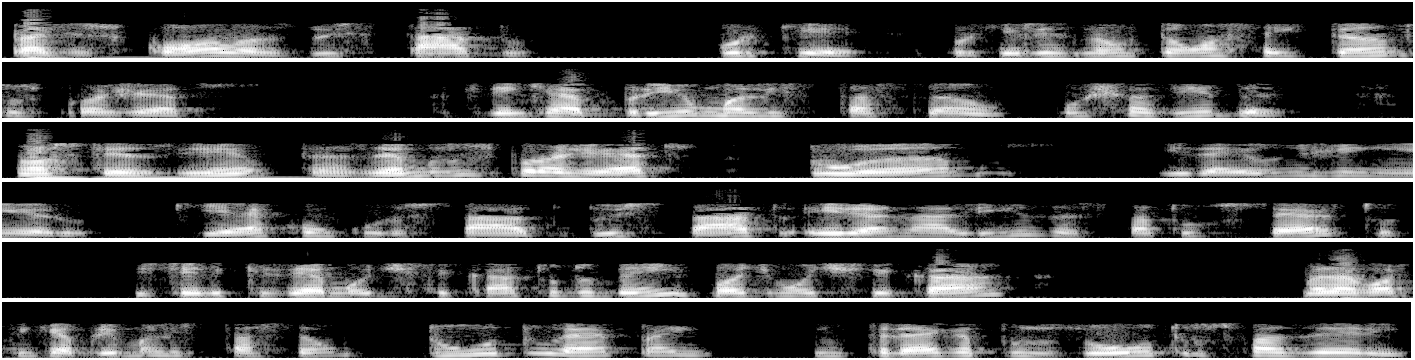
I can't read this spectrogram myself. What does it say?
para as escolas do Estado. Por quê? Porque eles não estão aceitando os projetos. Tem que abrir uma licitação. Poxa vida, nós fizemos, trazemos os projetos, doamos, e daí o engenheiro que é concursado do Estado, ele analisa se está tudo certo. E se ele quiser modificar, tudo bem, pode modificar. Mas agora tem que abrir uma licitação. Tudo é para entrega para os outros fazerem.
